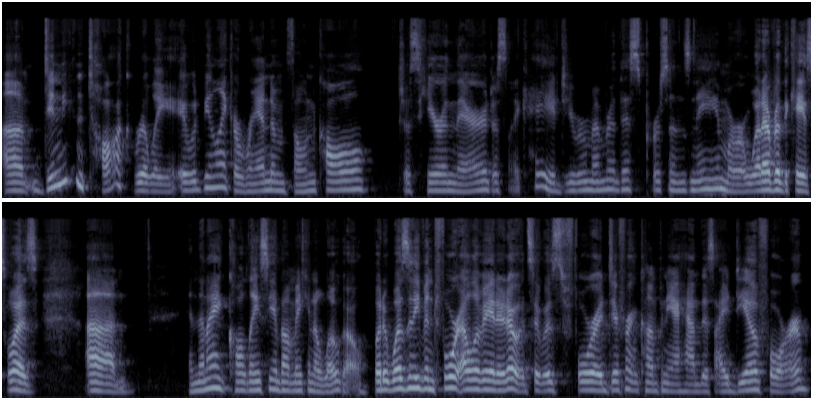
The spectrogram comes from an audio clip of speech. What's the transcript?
Um, didn't even talk really. It would be like a random phone call just here and there, just like, hey, do you remember this person's name or whatever the case was? Um, and then I called Lacey about making a logo, but it wasn't even for Elevated Oats. It was for a different company I had this idea for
